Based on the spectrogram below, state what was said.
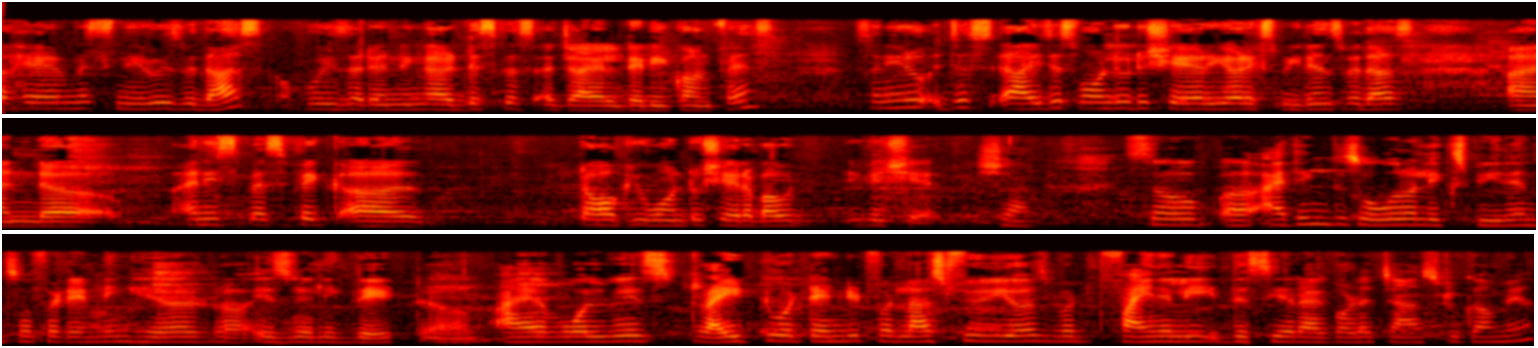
So here Miss Neeru is with us, who is attending our Discuss Agile Delhi conference. So Neeru, just I just want you to share your experience with us, and uh, any specific uh, talk you want to share about, you can share. Sure. So uh, I think this overall experience of attending here uh, is really great. Um, I have always tried to attend it for last few years, but finally this year I got a chance to come here.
